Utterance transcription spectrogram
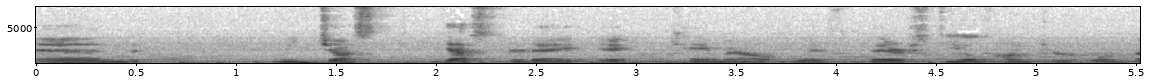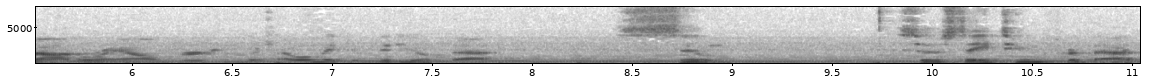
and we just yesterday it came out with their Steel Hunter or Battle Royale version, which I will make a video of that soon. So stay tuned for that.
